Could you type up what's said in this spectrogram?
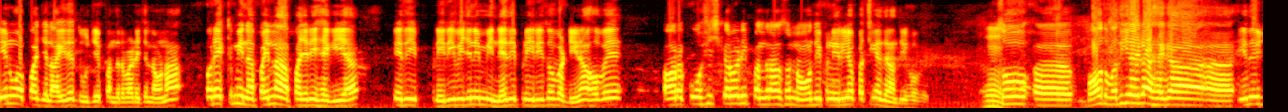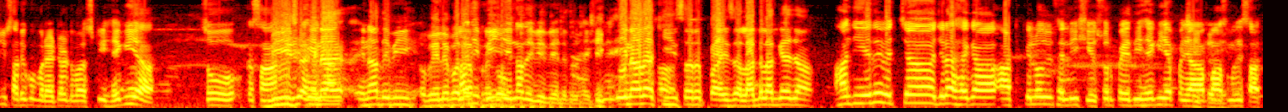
ਇਹਨੂੰ ਆਪਾਂ ਜੁਲਾਈ ਦੇ ਦੂਜੇ 15 ਵਾੜੇ ਚ ਲਾਉਣਾ। ਔਰ ਇੱਕ ਮਹੀਨਾ ਪਹਿਲਾਂ ਆਪਾਂ ਜਿਹੜੀ ਹੈਗੀ ਆ ਇਹਦੀ ਪਨੀਰੀ ਬੀਜਣੀ ਮਹੀਨੇ ਦੀ ਪਨੀਰੀ ਤੋਂ ਵੱਡੀ ਨਾ ਹੋਵੇ ਔਰ ਕੋਸ਼ਿਸ਼ ਕਰੋ ਜਿਹੜੀ 1509 ਦੀ ਪਨੀਰੀ ਉਹ 25 ਦਿਨਾਂ ਦੀ ਹੋਵੇ। ਸੋ ਬਹੁਤ ਵਧੀਆ ਜਿਹੜਾ ਹੈਗਾ ਇਹਦੇ ਵਿੱਚ ਸਾਡੇ ਕੋਲ ਵੈਰਾਈਟਲ ਡਿਵਰਸਿਟੀ ਹੈਗੀ ਆ। ਸੋ ਕਿਸਾਨ ਬੀਜ ਇਹਨਾਂ ਇਹਨਾਂ ਦੇ ਵੀ ਅਵੇਲੇਬਲ ਹਾਂਜੀ ਬੀਜ ਇਹਨਾਂ ਦੇ ਵੀ ਅਵੇਲੇਬਲ ਹੈਗੇ ਠੀਕ। ਇਹਨਾਂ ਦਾ ਕੀ ਸਰ ਪ੍ਰਾਈਸ ਅਲੱਗ ਅਲੱਗ ਹੈ ਜਾਂ? ਹਾਂਜੀ ਇਹਦੇ ਵਿੱਚ ਜਿਹੜਾ ਹੈਗਾ 8 ਕਿਲੋ ਦੀ ਥੈਲੀ 600 ਰੁਪਏ ਦੀ ਹੈਗੀ ਆ ਪੰਜਾਬ। ਬਾਸਮਤੀ 7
